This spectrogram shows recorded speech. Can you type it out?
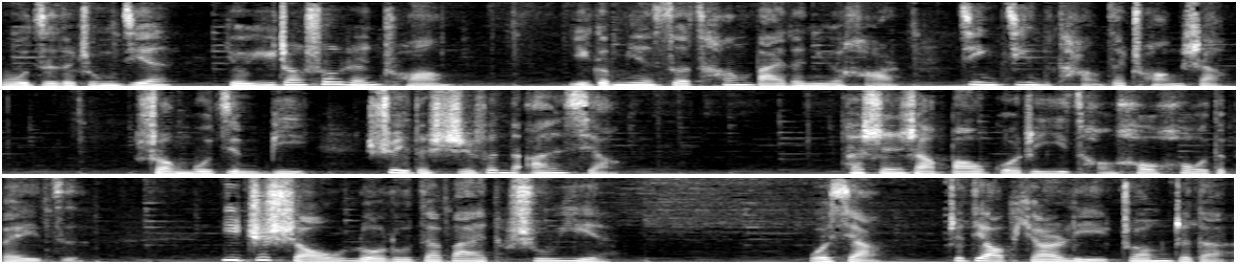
屋子的中间有一张双人床，一个面色苍白的女孩静静地躺在床上。双目紧闭，睡得十分的安详。他身上包裹着一层厚厚的被子，一只手裸露在外头输液。我想，这吊瓶里装着的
